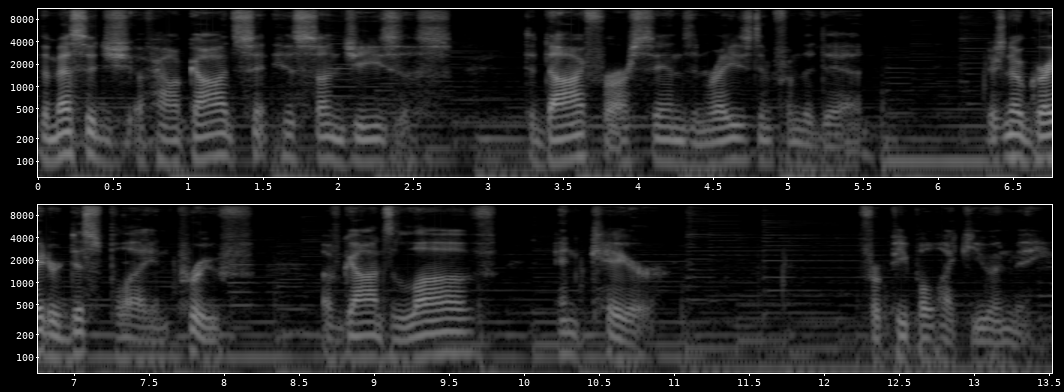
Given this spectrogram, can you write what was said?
The message of how God sent His Son Jesus to die for our sins and raised Him from the dead. There's no greater display and proof of God's love and care for people like you and me.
